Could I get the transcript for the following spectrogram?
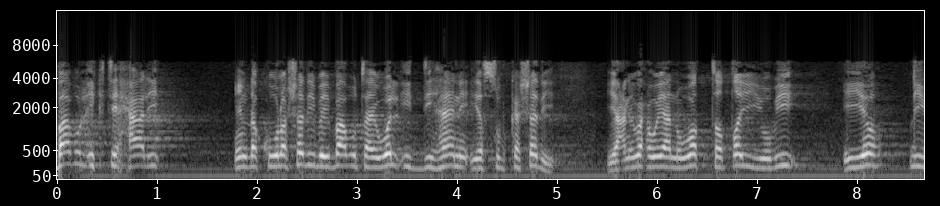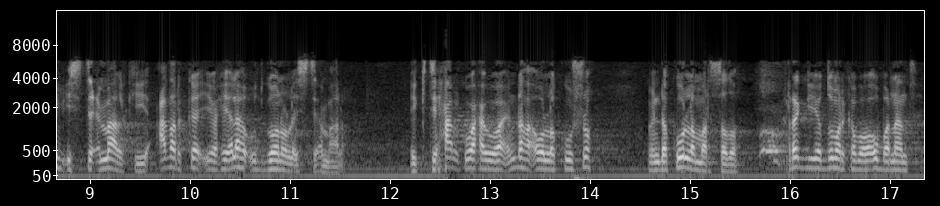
baabu liktixaali indhakuulashadii bay baab u tahay waliddihaani iyo subkashadii. Yacni waxa weeyaan waatatayubi iyo dhiib isticmaalkii cadarka iyo waxyaalaha udgoonoo la isticmaalo. Iktixaalku waxa waa indhaha oo la kuusho indhakuul la marsado rag iyo dumarkaba waa u bannaan tahay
